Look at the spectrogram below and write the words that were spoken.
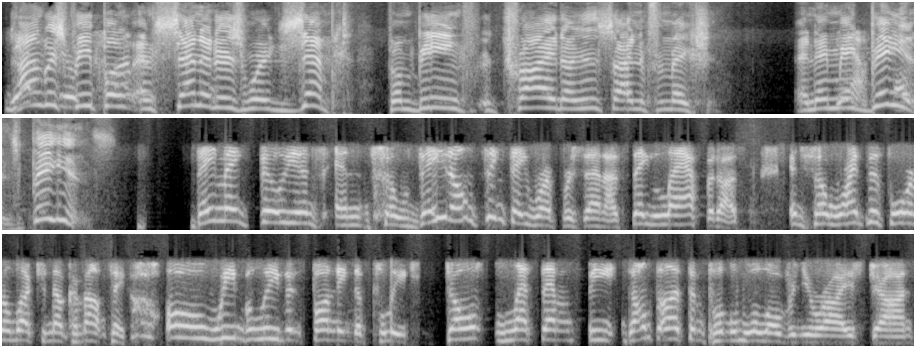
Yes, Congress people Congress- and senators were exempt from being tried on inside information. And they made Yeah, billions, billions. They make billions, and so they don't think they represent us. They laugh at us. And so, right before an election, they'll come out and say, "Oh, we believe in funding the police." Don't let them be. Don't let them pull the wool over your eyes, John,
